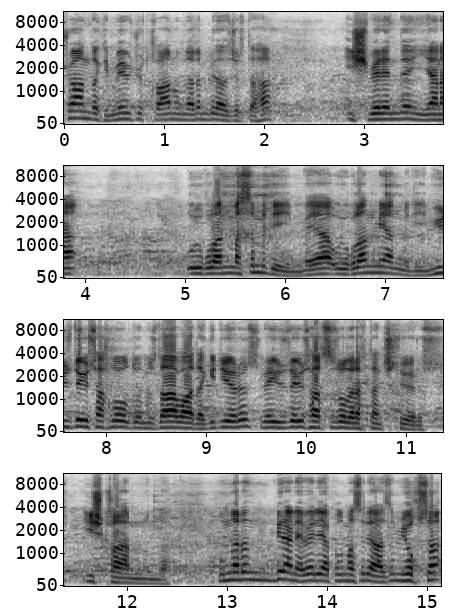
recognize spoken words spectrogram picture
şu andaki mevcut kanunların birazcık daha işverenden yana uygulanması mı diyeyim veya uygulanmayan mı diyeyim. Yüzde yüz haklı olduğumuz davada gidiyoruz ve yüzde yüz haksız olaraktan çıkıyoruz iş kanununda. Bunların bir an evvel yapılması lazım yoksa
